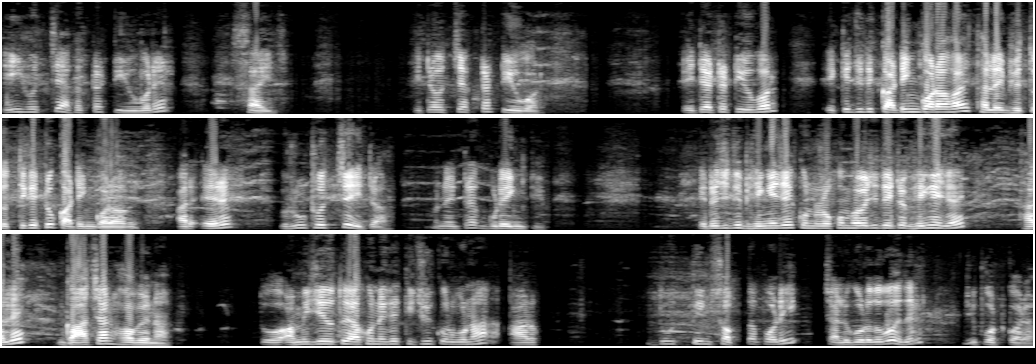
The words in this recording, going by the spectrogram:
এই হচ্ছে এক একটা টিউবারের সাইজ এটা হচ্ছে একটা টিউবার। এটা একটা টিউবার, একে যদি কাটিং করা হয়, তাহলে ভেতর থেকে একটু কাটিং করা হবে। আর এর রুট হচ্ছে এটা মানে এটা টিপ এটা যদি ভেঙে যায়, কোনো রকমভাবে যদি এটা ভেঙে যায়, তাহলে গাছ আর হবে না। তো আমি যেহেতু এখন একে কিছুই করব না, আর দু তিন সপ্তাহ পরেই চালু করে দেবো এদের রিপোর্ট করা।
